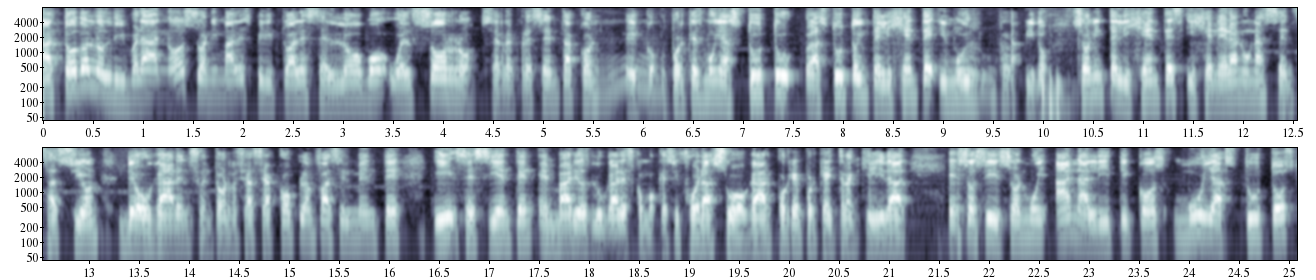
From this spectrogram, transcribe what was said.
A todos los libranos, su animal espiritual es el lobo o el zorro. Se representa con, eh, co- porque es muy astuto, astuto, inteligente y muy rápido. Son inteligentes y generan una sensación de hogar en su entorno. O sea, se acoplan fácilmente y se sienten en varios lugares como que si fuera su hogar. ¿Por qué? Porque hay tranquilidad. Eso sí, son muy analíticos, muy astutos,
